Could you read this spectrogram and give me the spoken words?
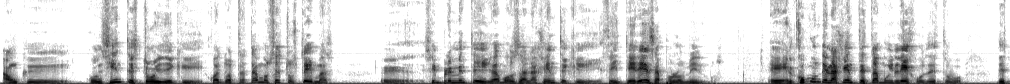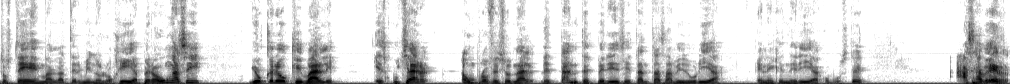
aunque consciente estoy de que cuando tratamos estos temas, eh, simplemente llegamos a la gente que se interesa por los mismos. El común de la gente está muy lejos de, esto, de estos temas, la terminología, pero aún así yo creo que vale escuchar a un profesional de tanta experiencia y tanta sabiduría en la ingeniería como usted. A saber,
